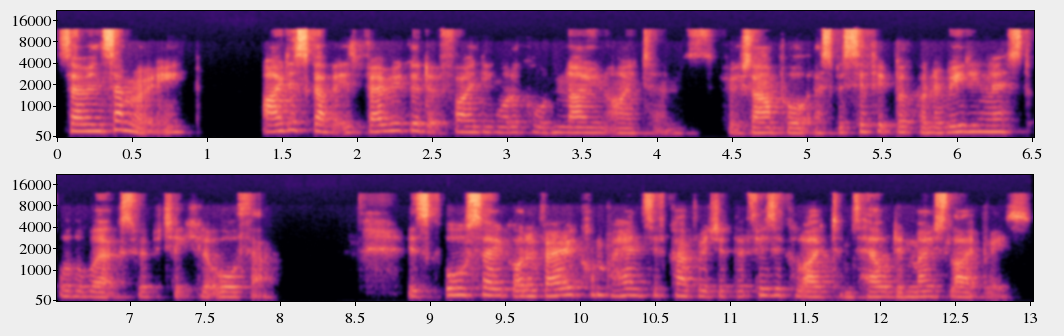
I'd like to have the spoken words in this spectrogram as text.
So, in summary, iDiscover is very good at finding what are called known items, for example, a specific book on a reading list or the works of a particular author. It's also got a very comprehensive coverage of the physical items held in most libraries.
